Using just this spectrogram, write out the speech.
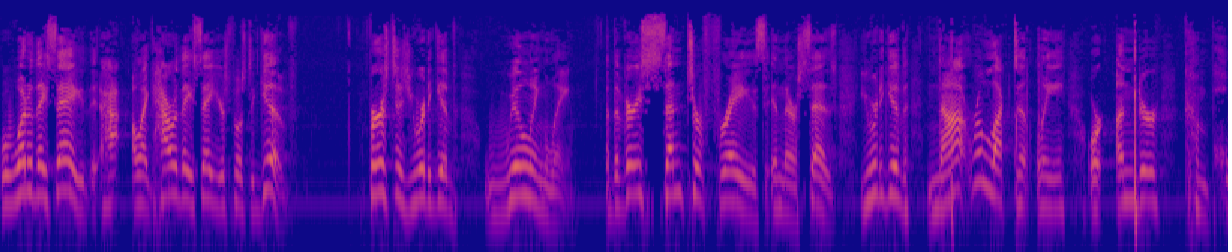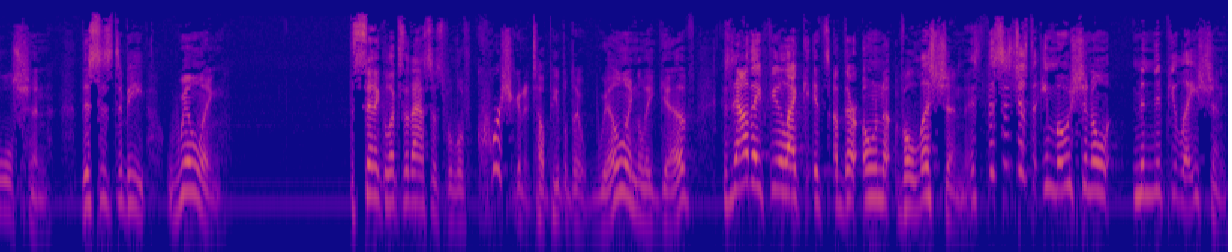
Well, what do they say? How, like, how are they say you're supposed to give? First is you were to give willingly. The very center phrase in there says, you were to give not reluctantly or under compulsion. This is to be willing. The cynic looks at that and says, Well, of course you're going to tell people to willingly give, because now they feel like it's of their own volition. It's, this is just emotional manipulation.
